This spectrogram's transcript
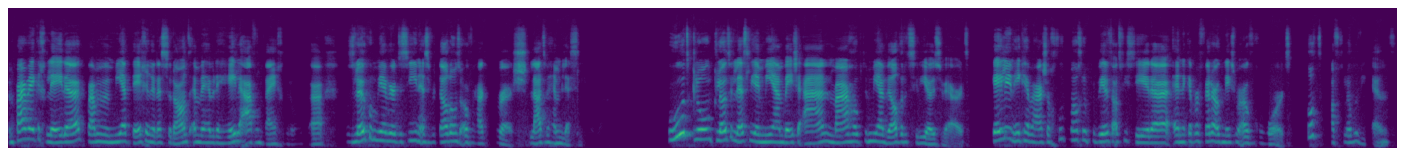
Een paar weken geleden kwamen we Mia tegen in een restaurant en we hebben de hele avond wijn gedronken. Het was leuk om Mia weer te zien en ze vertelde ons over haar crush. Laten we hem Leslie noemen. Hoe het klonk, kloten Leslie en Mia een beetje aan, maar hoopte Mia wel dat het serieus werd. Kaylee en ik hebben haar zo goed mogelijk proberen te adviseren en ik heb er verder ook niks meer over gehoord. Tot afgelopen weekend.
